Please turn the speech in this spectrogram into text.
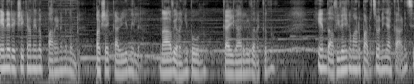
എന്നെ രക്ഷിക്കണമെന്ന് പറയണമെന്നുണ്ട്. പക്ഷേ കഴിയുന്നില്ല. നാവ് ഇറങ്ങിപ്പോകുന്നു കൈകാലുകൾ വിറക്കുന്നു. എന്ത് അവിവേകമാണ് പഠിച്ചവനെ ഞാൻ കാണിച്ച്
